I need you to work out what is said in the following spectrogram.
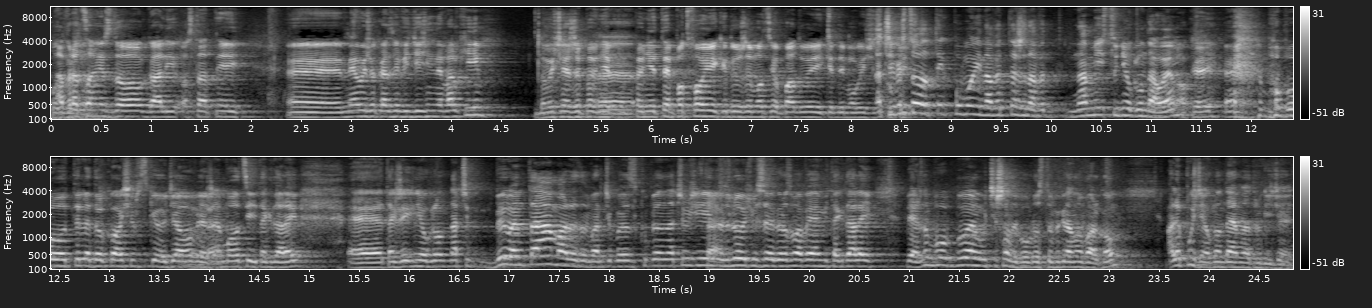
Podróżę. wracając do gali ostatniej, e, miałeś okazję widzieć inne walki? Domyślam, że pewnie, E. pewnie te po twojej, kiedy już emocje opadły i kiedy mogłeś się Znaczy skupić. wiesz co, tych po mojej nawet też nawet na miejscu nie oglądałem, Okej. bo było tyle dookoła się wszystkiego działo, Dobra. wiesz, emocje i tak dalej. E, także ich nie oglądam, znaczy byłem tam, ale to bardziej byłem skupiony na czymś innym, Tak. z ludźmi sobie rozmawiałem i tak dalej. Wiesz, no bo byłem ucieszony po prostu wygraną walką, ale później oglądałem na drugi dzień.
